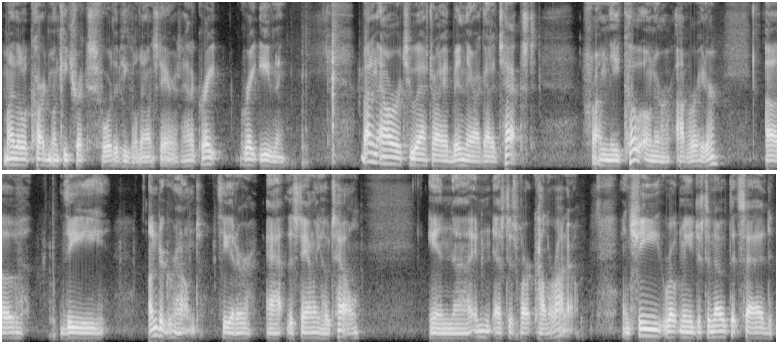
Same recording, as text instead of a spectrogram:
my little card monkey tricks for the people downstairs. I had a great, great evening. About an hour or two after I had been there, I got a text from the co owner operator of the underground theater at the Stanley Hotel in, uh, in Estes Park, Colorado. And she wrote me just a note that said,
